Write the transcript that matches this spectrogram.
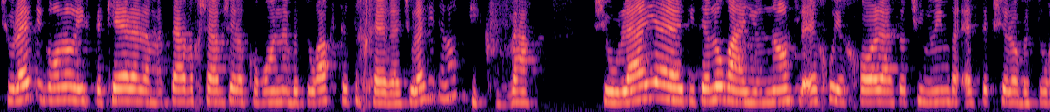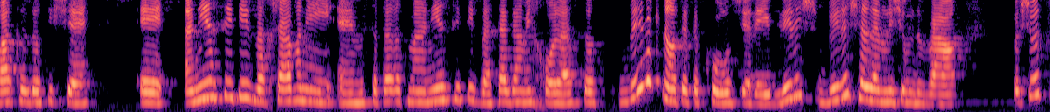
שאולי תגרום לו להסתכל על המצב עכשיו של הקורונה בצורה קצת אחרת, שאולי תיתן לו תקווה, שאולי uh, תיתן לו רעיונות לאיך הוא יכול לעשות שינויים בעסק שלו בצורה כזאת ש... אה, אני עשיתי ועכשיו אני אה, מספרת מה אני עשיתי ואתה גם יכול לעשות בלי לקנות את הקורס שלי, בלי, לש, בלי לשלם לי שום דבר, פשוט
